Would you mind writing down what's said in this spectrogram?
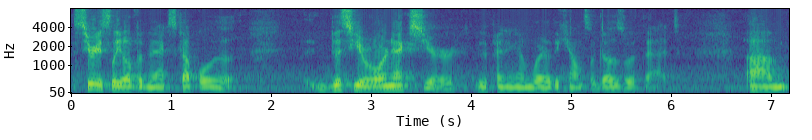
seriously over the next couple, of this year or next year, depending on where the council goes with that. Um,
